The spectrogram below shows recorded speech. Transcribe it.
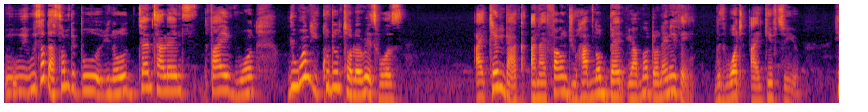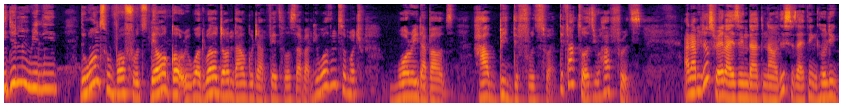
we, we saw that some people you know 10 talents 5 1 the one he couldn't tolerate was i came back and i found you have not been you have not done anything with what i give to you. He didn't really the ones who bore fruits they all got reward. Well done thou good and faithful servant. He wasn't so much worried about how big the fruits were. The fact was you have fruits. And i'm just realizing that now this is i think holy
